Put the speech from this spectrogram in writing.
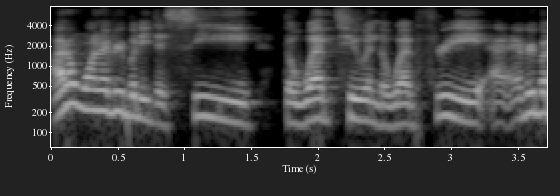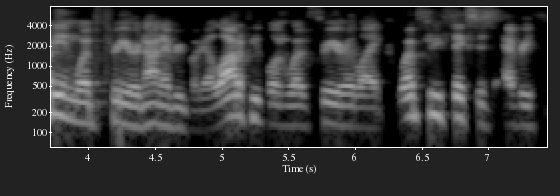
I don't want everybody to see the Web 2 and the Web 3. Everybody in Web 3 or not everybody. A lot of people in Web 3 are like Web 3 fixes everything.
